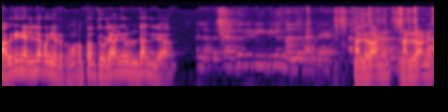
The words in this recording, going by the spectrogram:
അവരിനി എല്ലാ പണിയെടുക്കും. അപ്പം തൊഴിലാളികൾ ഉണ്ടാകില്ല. നല്ലതാണ്, നല്ലതാണ്.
